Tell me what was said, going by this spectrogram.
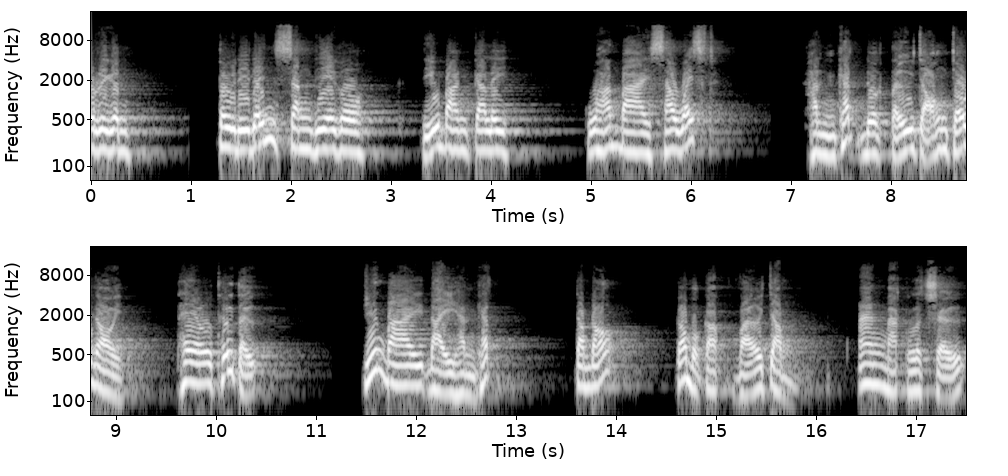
Oregon, tôi đi đến San Diego, tiểu bang Cali, của hãng bay Southwest. Hành khách được tự chọn chỗ ngồi theo thứ tự. Chuyến bay đầy hành khách, trong đó có một cặp vợ chồng ăn mặc lịch sự,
